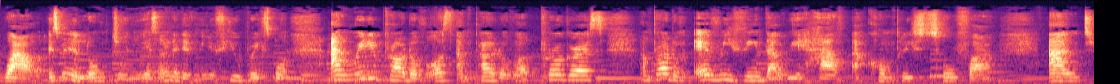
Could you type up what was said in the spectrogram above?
Wow, it's been a long journey. Yes, I know there have been a few breaks, but I'm really proud of us. I'm proud of our progress. I'm proud of everything that we have accomplished so far. And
